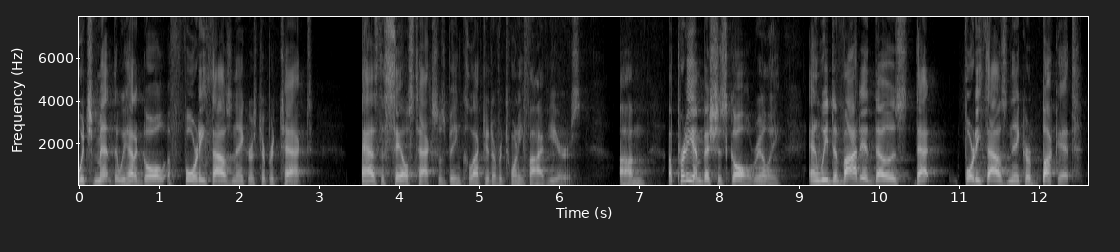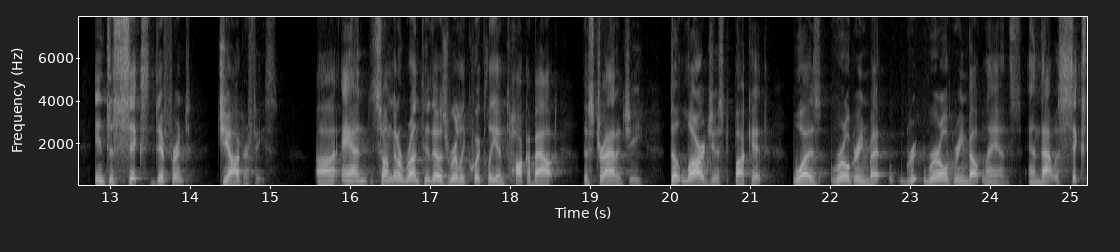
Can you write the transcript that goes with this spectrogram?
which meant that we had a goal of 40,000 acres to protect as the sales tax was being collected over 25 years. Um, a pretty ambitious goal, really. And we divided those, that 40,000 acre bucket into six different geographies. Uh, and so I'm going to run through those really quickly and talk about the strategy. The largest bucket was rural greenbelt, rural greenbelt lands, and that was six,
